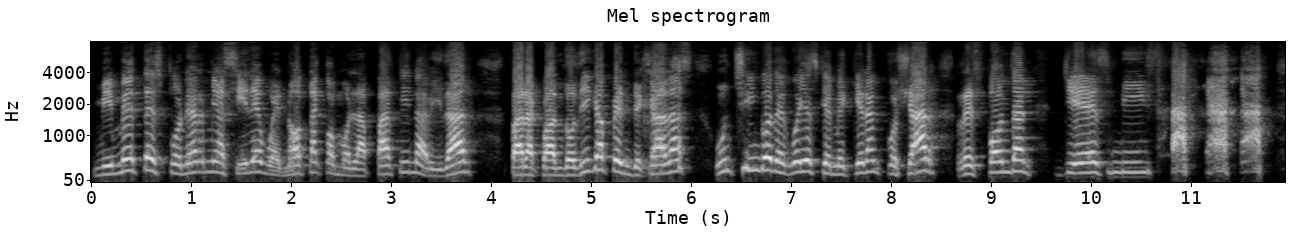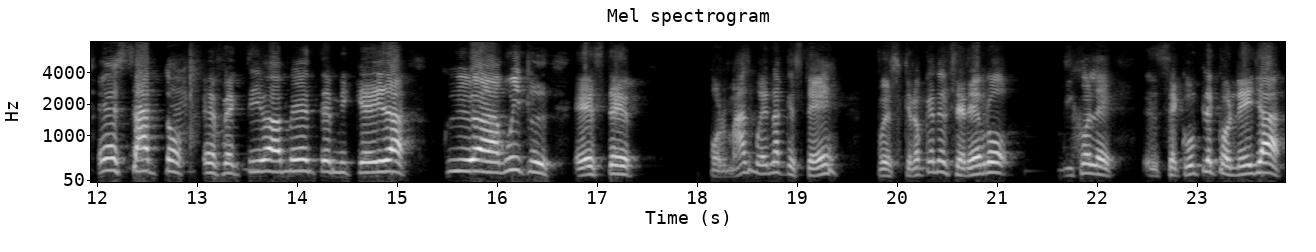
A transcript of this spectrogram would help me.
mi meta es ponerme así de buenota como la Pati Navidad para cuando diga pendejadas, un chingo de güeyes que me quieran cochar respondan, yes, miss. Exacto, efectivamente, mi querida Whittle. Este, por más buena que esté, pues creo que en el cerebro, híjole, se cumple con ella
